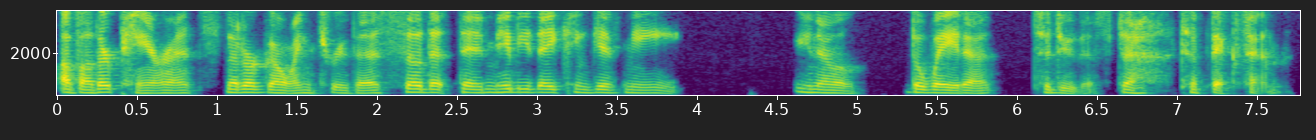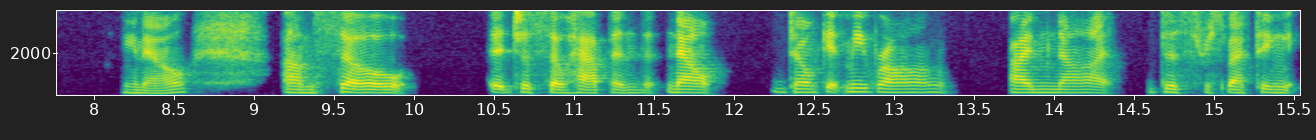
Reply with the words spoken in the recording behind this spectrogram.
of other parents that are going through this so that they maybe they can give me you know the way to to do this to to fix him you know? Um so it just so happened that now don't get me wrong i'm not disrespecting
